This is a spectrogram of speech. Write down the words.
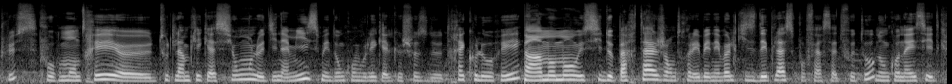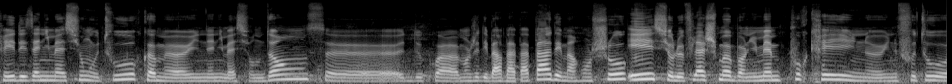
plus pour montrer euh, toute l'implication, le dynamisme et donc on voulait quelque chose de très coloré. Un moment aussi de partage entre les bénévoles qui se déplacent pour faire cette photo. Donc on a essayé de créer des animations autour comme euh, une animation de danse, de quoi manger des barbes à papa, des marrons chauds et sur le flash mob en lui-même pour créer une, photo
